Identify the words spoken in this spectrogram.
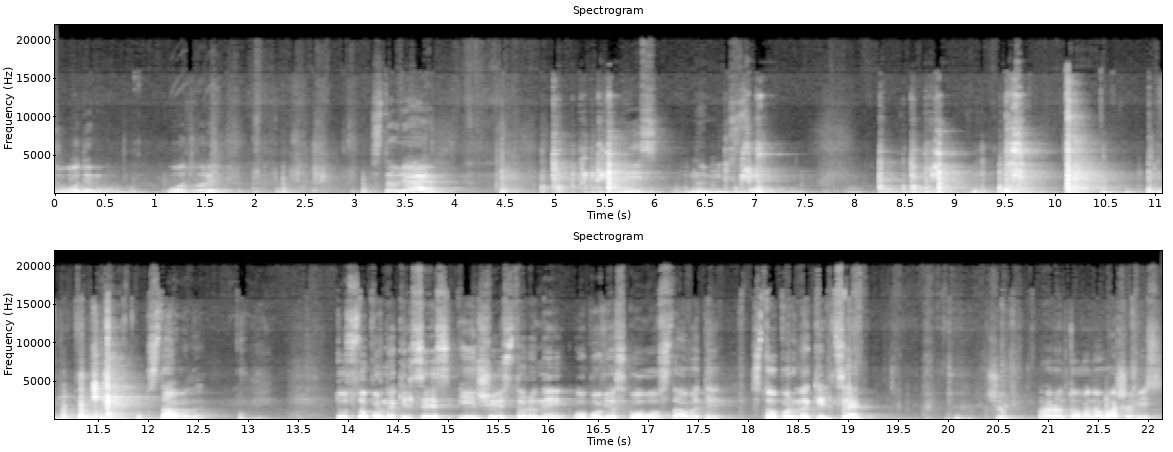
зводимо отвори, вставляємо вісь на місце. Вставили. Тут стопорне кільце, з іншої сторони обов'язково вставити стопорне кільце, щоб гарантовано ваша вісь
